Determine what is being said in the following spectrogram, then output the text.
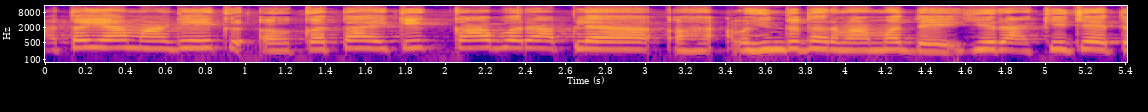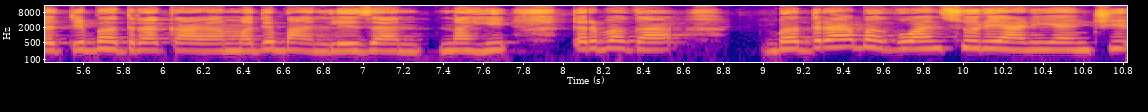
आता यामागे एक कथा आहे की का बरं आपल्या हिंदू धर्मामध्ये ही राखी जी आहे तर ती भद्रा काळामध्ये बांधली जात नाही? तर बघा भद्रा भगवान सूर्य आणि यांची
